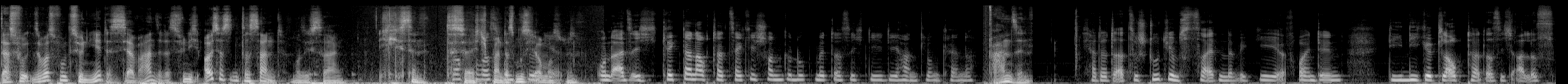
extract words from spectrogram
das, sowas funktioniert. Das ist ja Wahnsinn. Das finde ich äußerst interessant, muss ich sagen. Ich lese dann. Das ist ja echt spannend. Das muss ich auch mal ausprobieren. Und also ich krieg dann auch tatsächlich schon genug mit, dass ich die, die Handlung kenne. Wahnsinn. Ich hatte da zu Studiumszeiten eine WG-Freundin, die nie geglaubt hat, dass ich alles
